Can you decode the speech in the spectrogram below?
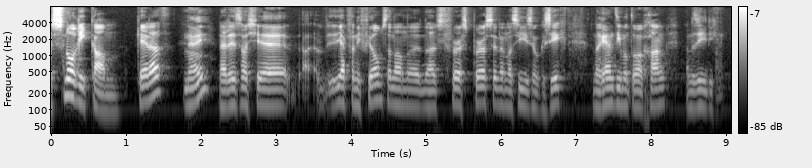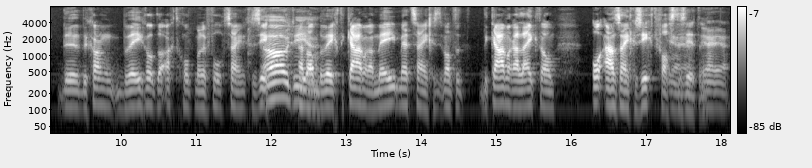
Een snorrikam. Ken je dat? Nee? Nou, dit is als je... Je hebt van die films en dan, eh, dan is het first person en dan zie je zo'n gezicht. En dan rent iemand door een gang en dan zie je die, de, de gang bewegen op de achtergrond, maar dan volgt zijn gezicht. Oh, die. en dan ja. beweegt de camera mee met zijn gezicht. Want het, de camera lijkt dan aan zijn gezicht vast Ja, te zitten. Ja, ja,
